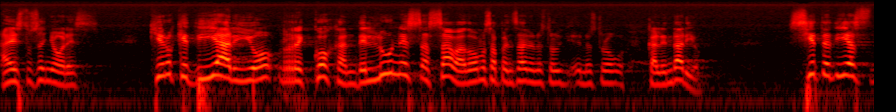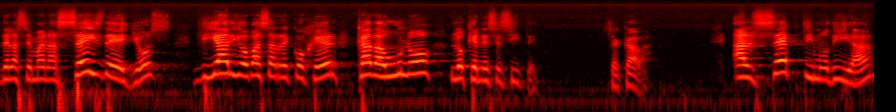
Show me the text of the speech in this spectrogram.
a estos señores, quiero que diario recojan de lunes a sábado, vamos a pensar en nuestro, en nuestro calendario, siete días de la semana, seis de ellos, diario vas a recoger cada uno lo que necesite. Se acaba. Al séptimo día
